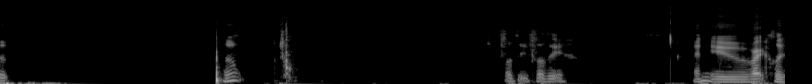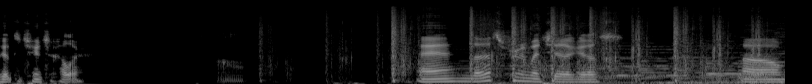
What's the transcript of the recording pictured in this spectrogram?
Oop. Oop. Fuzzy, fuzzy. And you right click it to change the color. And that's pretty much it, I guess. Um,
